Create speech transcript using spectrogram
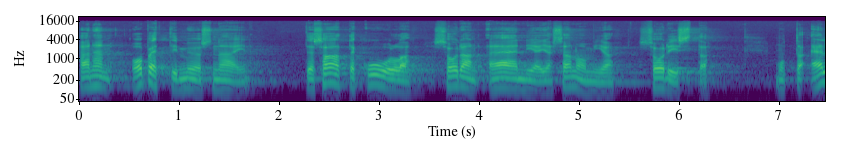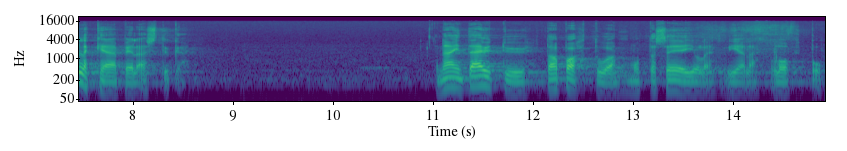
Hän opetti myös näin. Te saatte kuulla sodan ääniä ja sanomia sodista, mutta älkää pelästykö. Näin täytyy tapahtua, mutta se ei ole vielä loppu.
